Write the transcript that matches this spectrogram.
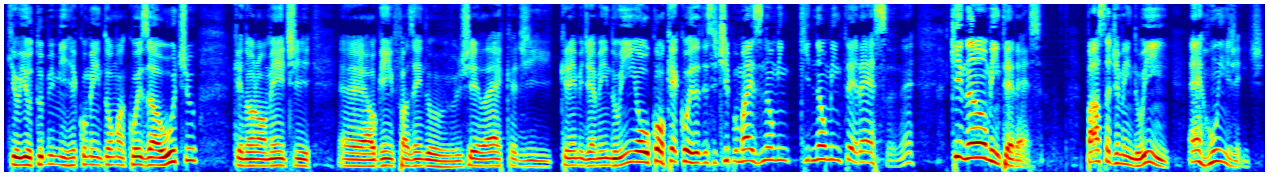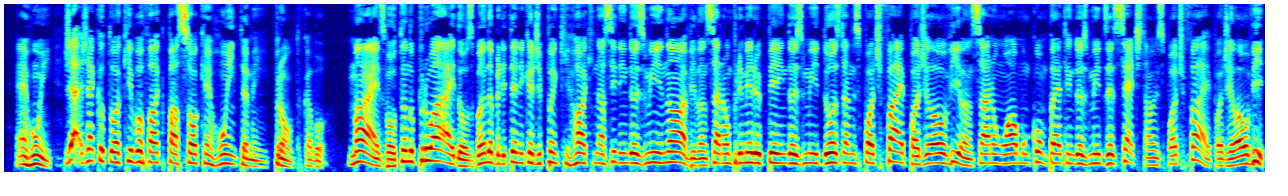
que o YouTube me recomendou uma coisa útil, que normalmente é alguém fazendo geleca de creme de amendoim ou qualquer coisa desse tipo, mas não me, que não me interessa, né? Que não me interessa. Pasta de amendoim é ruim, gente. É ruim. Já, já que eu tô aqui, vou falar que paçoca é ruim também. Pronto, acabou. Mas, voltando pro Idols, banda britânica de punk rock nascida em 2009, lançaram o primeiro EP em 2012, tá no Spotify, pode ir lá ouvir. Lançaram um álbum completo em 2017, tá no Spotify, pode ir lá ouvir.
